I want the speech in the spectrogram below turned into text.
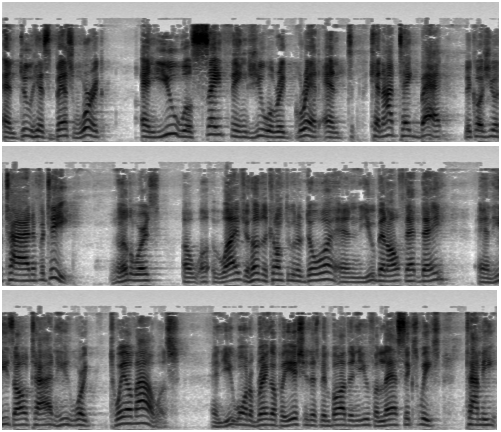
and do his best work, and you will say things you will regret and t- cannot take back because you're tired and fatigued. In other words, uh, wives, your husband come through the door and you've been off that day and he's all tired and he's worked 12 hours and you want to bring up an issue that's been bothering you for the last six weeks, time he,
